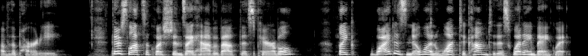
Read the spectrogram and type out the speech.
of the party. There's lots of questions I have about this parable. Like, why does no one want to come to this wedding banquet?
